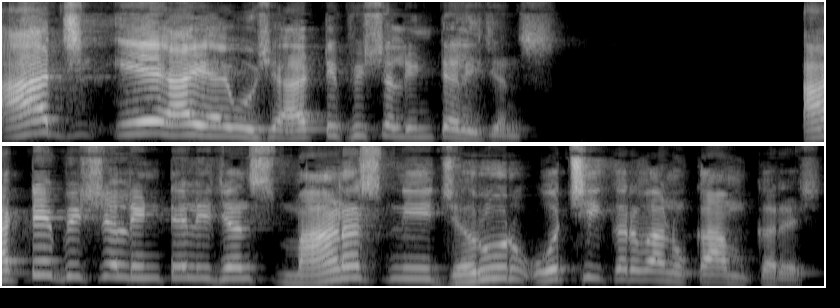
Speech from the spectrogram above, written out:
આજ એ આવ્યું છે આર્ટિફિશિયલ ઇન્ટેલિજન્સ આર્ટિફિશિયલ ઇન્ટેલિજન્સ માણસની જરૂર ઓછી કરવાનું કામ કરે છે.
